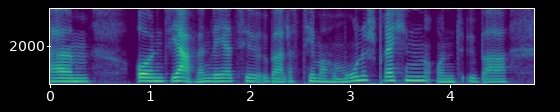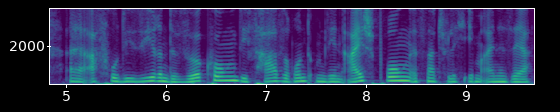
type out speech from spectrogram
Ähm, und ja, wenn wir jetzt hier über das Thema Hormone sprechen und über äh, aphrodisierende Wirkung, die Phase rund um den Eisprung ist natürlich eben eine sehr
